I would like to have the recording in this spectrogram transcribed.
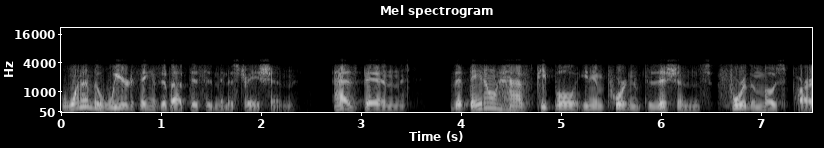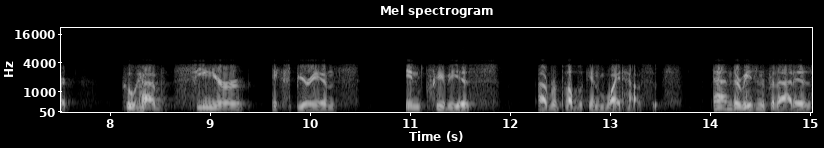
One of the weird things about this administration has been that they don't have people in important positions for the most part who have senior experience in previous uh, Republican White Houses. And the reason for that is,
